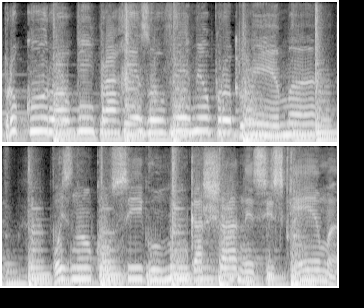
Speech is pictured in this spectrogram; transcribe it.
Procuro alguém para resolver meu problema, pois não consigo me encaixar nesse esquema.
